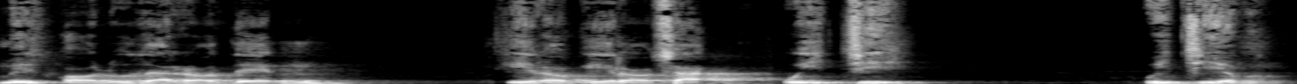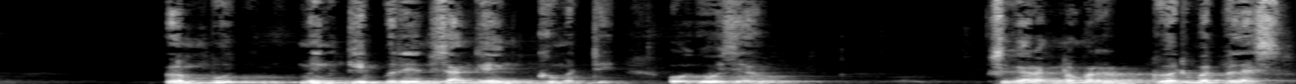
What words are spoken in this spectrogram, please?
Misqalu dzarratin kira-kira sak wiji. Wiji apa? Lembut min kibrin saking gumedi oh itu wis ya. Sekarang nomor 214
